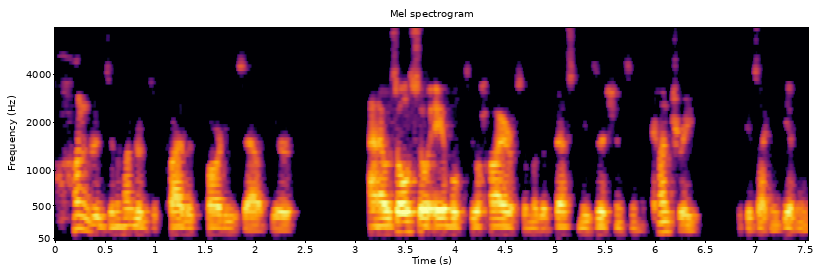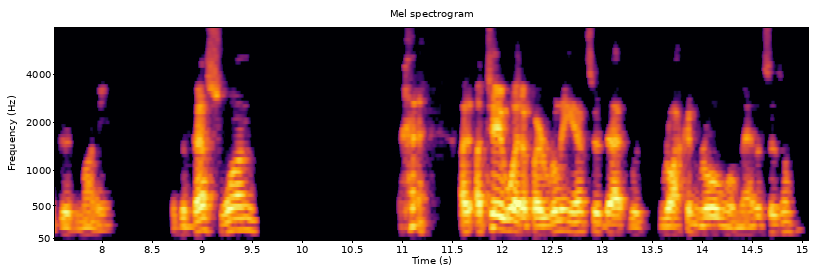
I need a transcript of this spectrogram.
hundreds and hundreds of private parties out here. And I was also able to hire some of the best musicians in the country because I can give them good money. The best one, I, will tell you what, if I really answered that with rock and roll romanticism,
